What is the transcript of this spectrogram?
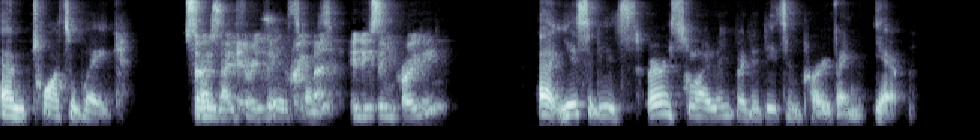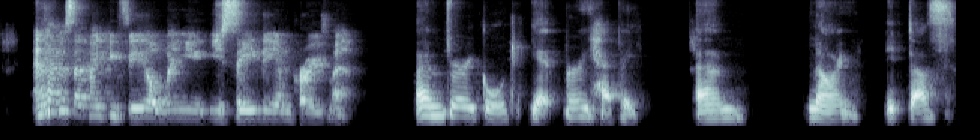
Um, twice a week. So, so there is improvement. It is improving. Uh, yes, it is very slowly, but it is improving. Yeah. And how does that make you feel when you you see the improvement? Um, very good. Yeah, very happy. Um, no, it does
